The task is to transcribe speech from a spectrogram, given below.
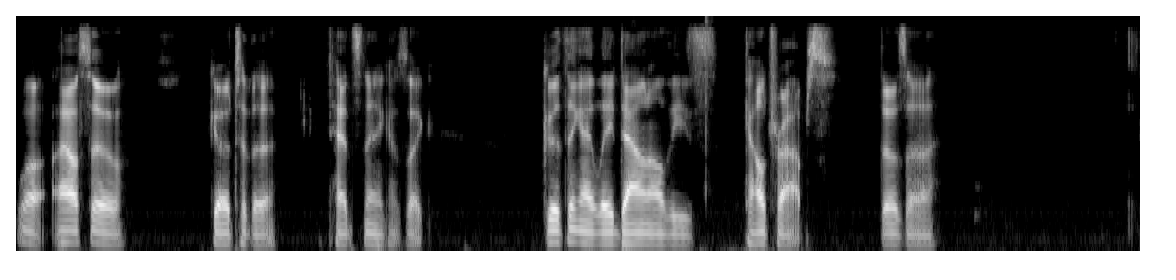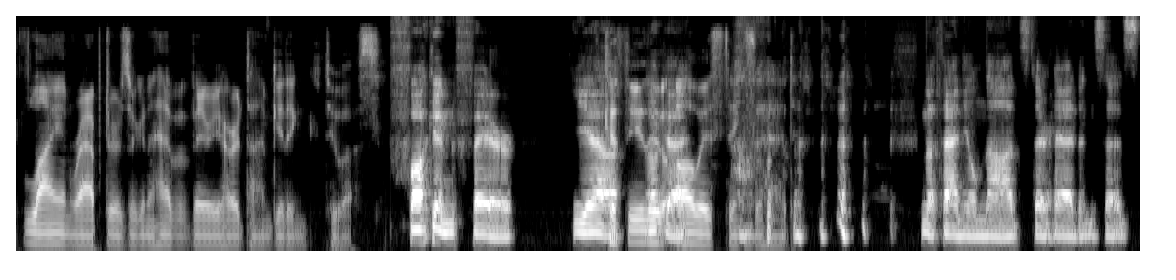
Well, I also go to the head snake. I was like, good thing I laid down all these cow traps. Those uh lion raptors are gonna have a very hard time getting to us. Fucking fair. Yeah. Cthulhu okay. always thinks ahead. Nathaniel nods their head and says,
